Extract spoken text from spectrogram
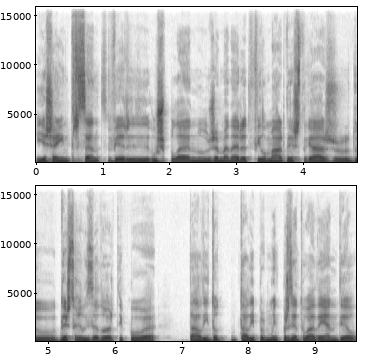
e achei interessante ver uh, os planos, a maneira de filmar deste gajo, do, deste realizador. Tipo, está ali, todo, tá ali muito presente o ADN dele,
